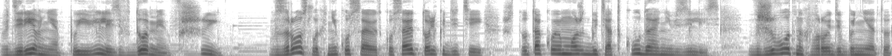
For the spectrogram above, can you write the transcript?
В деревне появились в доме вши. Взрослых не кусают, кусают только детей. Что такое может быть? Откуда они взялись? В животных вроде бы нету.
